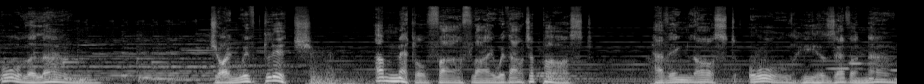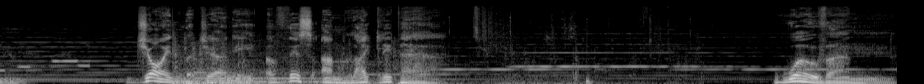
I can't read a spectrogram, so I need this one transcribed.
all alone. Join with Glitch, a metal firefly without a past, having lost all he has ever known. Join the journey of this unlikely pair. Woven.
